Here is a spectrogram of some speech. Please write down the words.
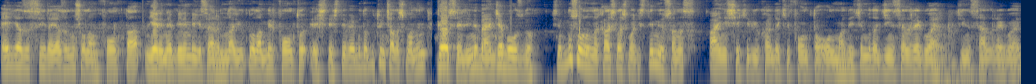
el yazısıyla yazılmış olan fontla yerine benim bilgisayarımda yüklü olan bir fontu eşleşti ve bu da bütün çalışmanın görselliğini bence bozdu. Şimdi bu sorunla karşılaşmak istemiyorsanız aynı şekil yukarıdaki fontta olmadığı için bu da cinsel regular. Cinsel regular.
